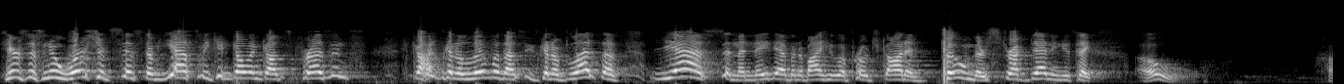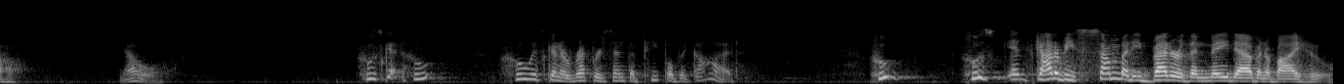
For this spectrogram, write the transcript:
Here's this new worship system. Yes, we can go in God's presence. God's going to live with us. He's going to bless us. Yes. And then Nadab and Abihu approach God and boom, they're struck dead. And you say, oh, oh, no. Who's got, who, who is going to represent the people to God? Who, who's, it's got to be somebody better than Nadab and Abihu.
